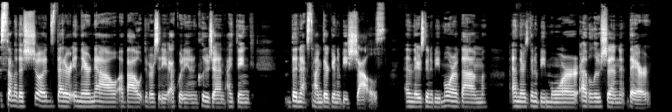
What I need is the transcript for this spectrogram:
some of the shoulds that are in there now about diversity, equity, and inclusion, I think the next time they're going to be shalls and there's going to be more of them and there's going to be more evolution there,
